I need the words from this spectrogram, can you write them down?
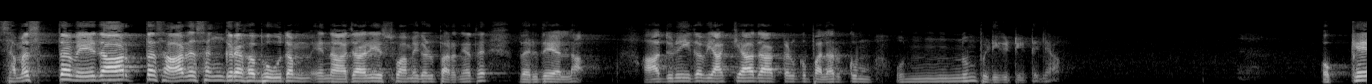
സമസ്ത വേദാർത്ഥ സാരസംഗ്രഹഭൂതം എന്ന് ആചാര്യസ്വാമികൾ പറഞ്ഞത് വെറുതെയല്ല. ആധുനിക വ്യാഖ്യാതാക്കൾക്ക് പലർക്കും ഒന്നും പിടികിട്ടിയിട്ടില്ല ഒക്കെ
